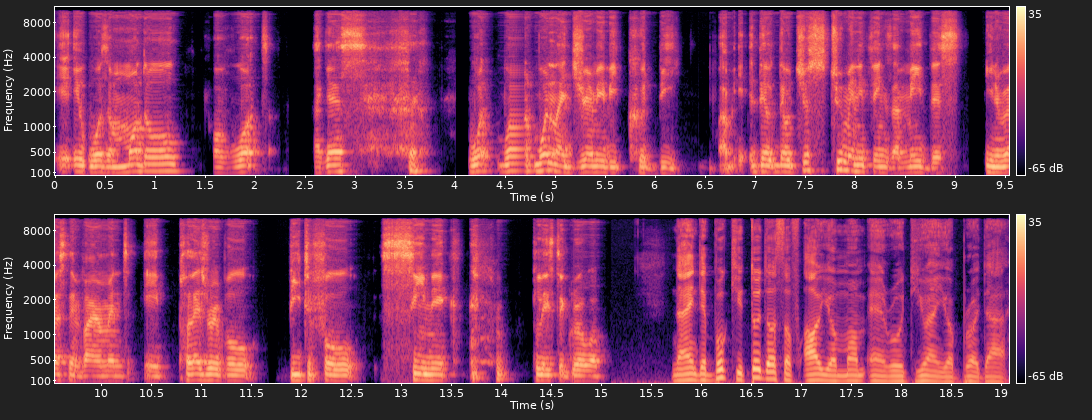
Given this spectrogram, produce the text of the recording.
it, it was a model of what I guess what, what what Nigeria maybe could be I mean, there, there were just too many things that made this university environment a pleasurable, beautiful, scenic place to grow up. Now, in the book, you told us of how your mom enrolled you and your brother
